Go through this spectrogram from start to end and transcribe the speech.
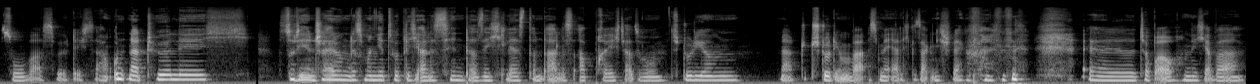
sowas würde ich sagen. Und natürlich so die Entscheidung, dass man jetzt wirklich alles hinter sich lässt und alles abbricht. Also Studium, na, Studium war, ist mir ehrlich gesagt nicht schwer gefallen. äh, Job auch nicht, aber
